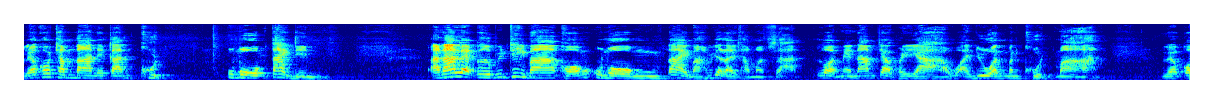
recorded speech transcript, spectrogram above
แล้วเขาชำนาญในการขุดอุโมงค์ใต้ดิน อันนั้นแหละคือพิธีมาของอุโมงค์ใต้มหาวิทยาลัยธรรมศาสตร์ลอดแม่น้ำเจ้าพระยาวายวนมันขุดมา แล้วก็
